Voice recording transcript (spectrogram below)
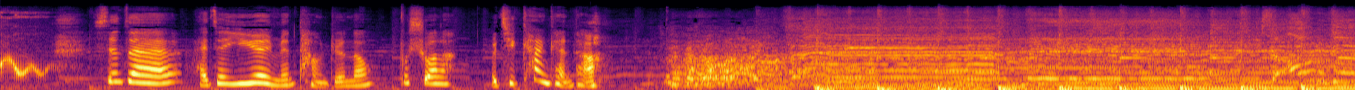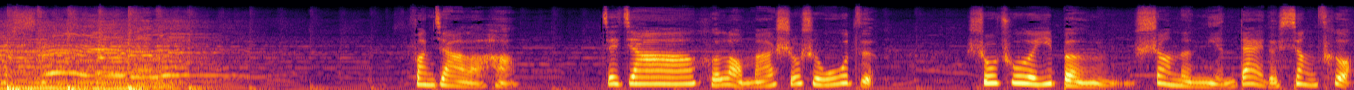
现在还在医院里面躺着呢。不说了，我去看看他。放假了哈，在家和老妈收拾屋子，收出了一本上了年代的相册。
